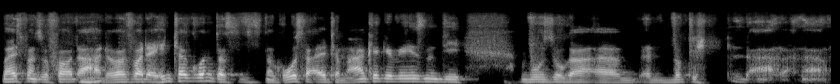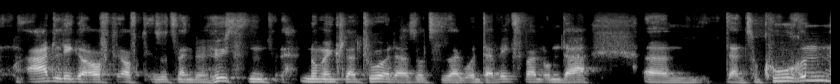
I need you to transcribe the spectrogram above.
weiß man sofort, aha, was war der Hintergrund? Das ist eine große alte Marke gewesen, die, wo sogar äh, wirklich äh, Adelige auf, auf sozusagen der höchsten Nomenklatur da sozusagen unterwegs waren, um da ähm, dann zu kuren.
